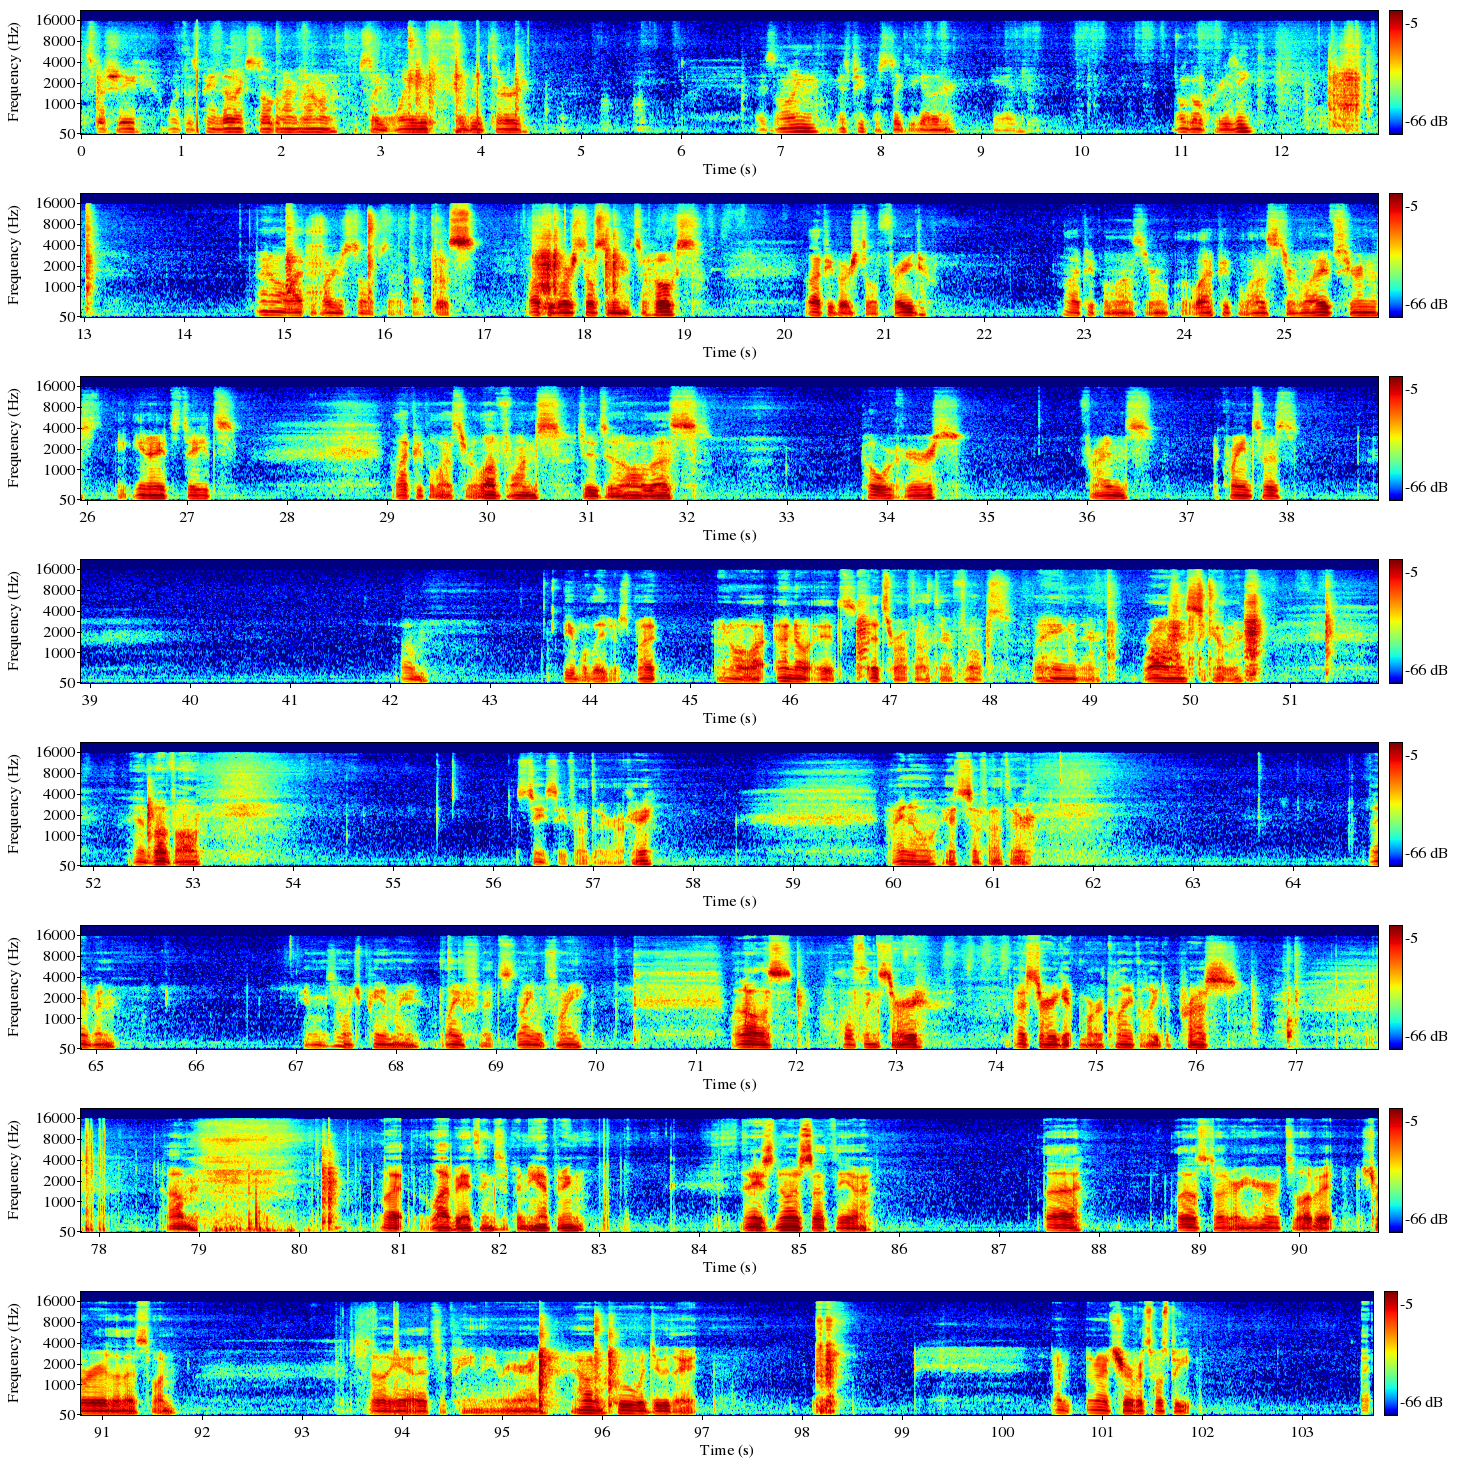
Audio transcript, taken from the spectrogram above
especially with this pandemic still going around, second wave, maybe third. As long as people stick together and don't go crazy. I know a lot of people are just so upset about this. A lot of people are still saying it's a hoax. A lot of people are still afraid. A lot of people lost their a lot of people lost their lives here in the United States. A lot of people lost their loved ones due to all this. Coworkers, friends, acquaintances. Um, people they just met. I know a lot. I know it's it's rough out there, folks. But hang in there. We're all in this together. Above all, stay safe out there, okay? I know it's tough out there. I've been having so much pain in my life it's not even funny. When all this whole thing started, I started getting more clinically depressed. Um, let a lot of bad things have been happening. And I just noticed that the uh, the little stud right here, it's a little bit shorter than this one. So yeah, that's a pain in the rear end. I don't know who would do that. I'm, I'm not sure if it's supposed to be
